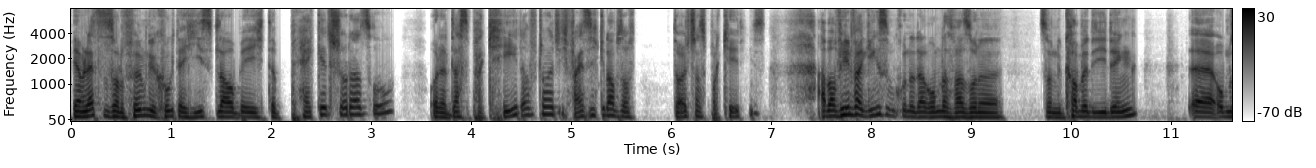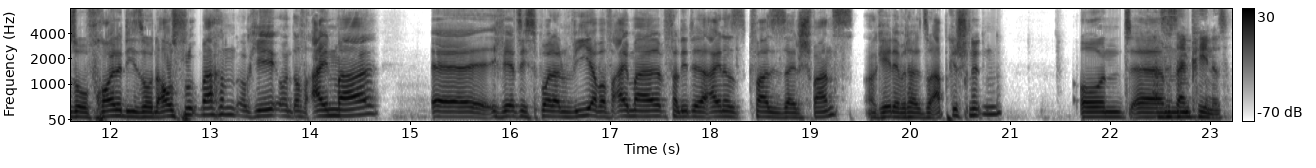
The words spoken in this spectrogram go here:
wir haben letztens so einen Film geguckt, der hieß, glaube ich, The Package oder so. oder das Paket auf Deutsch. Ich weiß nicht genau, ob es auf Deutsch das Paket hieß. Aber auf jeden Fall ging es im Grunde darum, das war so eine so ein Comedy-Ding, äh, um so Freunde, die so einen Ausflug machen, okay, und auf einmal, äh, ich will jetzt nicht spoilern wie, aber auf einmal verliert der eine quasi seinen Schwanz, okay, der wird halt so abgeschnitten und ähm, Das ist sein Penis.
